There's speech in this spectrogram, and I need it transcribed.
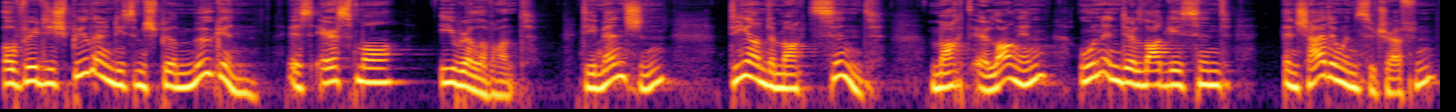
Ob wir die Spieler in diesem Spiel mögen, ist erstmal irrelevant. Die Menschen, die an der Macht sind, Macht erlangen und in der Lage sind, Entscheidungen zu treffen,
